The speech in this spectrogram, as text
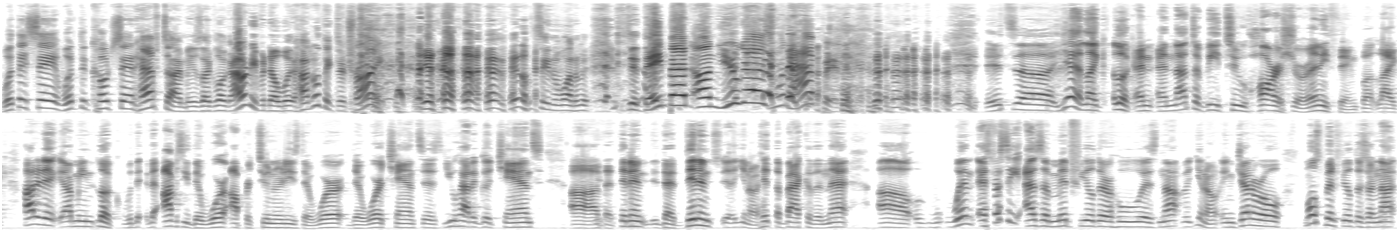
What they say? What the coach said at halftime? He's like, "Look, I don't even know what. I don't think they're trying. you know, they don't seem to want to. Did they bet on you guys? What happened? it's uh, yeah, like look, and and not to be too harsh or anything, but like, how did it? I mean, look, obviously there were opportunities, there were there were chances. You had a good chance uh, that didn't that didn't uh, you know hit the back of the net. Uh, when especially as a midfielder who is not you know in general, most midfielders are not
